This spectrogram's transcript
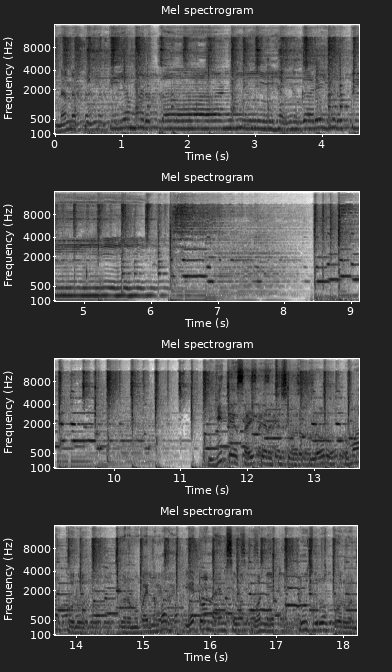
ನನ್ನ ಪ್ರೀತಿಯ ಮರುತ ನೀ ಹೆಂಗರೆ ಇರುತ್ತೀ? ಗೀತೆ ಸಾಹಿತ್ಯ ರಚಿಸುವವರು ಕುಮಾರ್ ಕೋಲೂರು. ಇವರ mobile number eight one nine seven one eight two zero four one.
